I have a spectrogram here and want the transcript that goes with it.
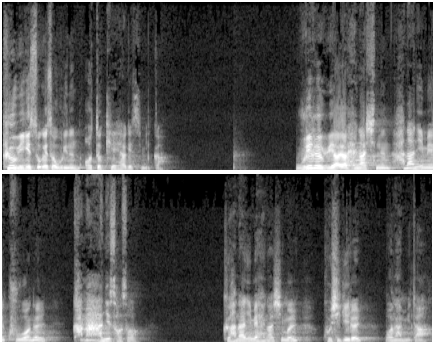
그 위기 속에서 우리는 어떻게 해야겠습니까? 우리를 위하여 행하시는 하나님의 구원을 가만히 서서 그 하나님의 행하심을 보시기를 원합니다.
